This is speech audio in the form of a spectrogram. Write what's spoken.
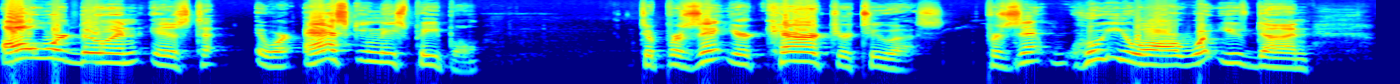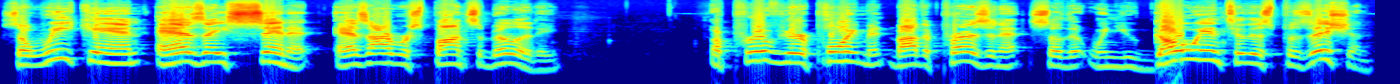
All we're doing is to we're asking these people to present your character to us, present who you are, what you've done, so we can, as a Senate, as our responsibility, approve your appointment by the president so that when you go into this position,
